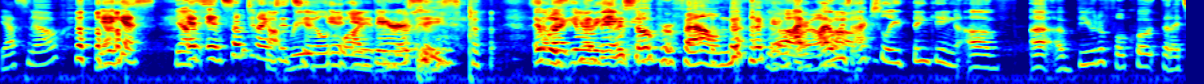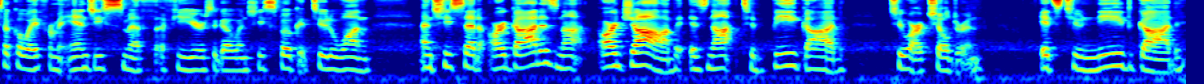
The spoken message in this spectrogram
Yes, no? Yeah, yes. Yes. And, and sometimes Got it's real em- quiet embarrassing. ladies. It was like, you you were being you- so profound. I, I was uh-huh. actually thinking of a, a beautiful quote that I took away from Angie Smith a few years ago when she spoke at two to one, and she said, "Our God is not our job is not to be God to our children; it's to need God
